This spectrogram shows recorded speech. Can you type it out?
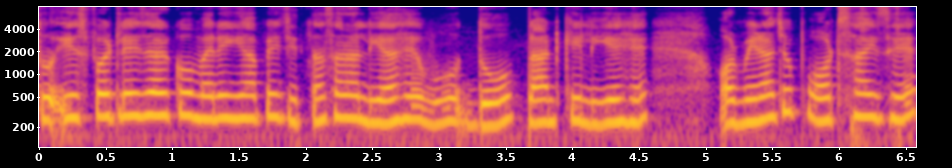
तो इस फर्टिलाइज़र को मैंने यहाँ पे जितना सारा लिया है वो दो प्लांट के लिए है और मेरा जो पॉट साइज़ है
